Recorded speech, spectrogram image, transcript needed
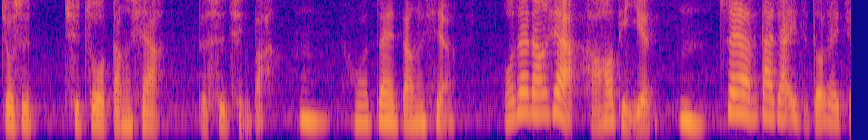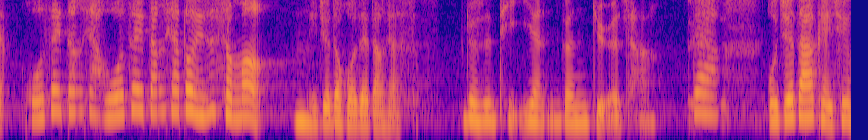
就是去做当下的事情吧。嗯，活在当下，活在当下，好好体验。嗯，虽然大家一直都在讲。活在当下，活在当下到底是什么？嗯，你觉得活在当下是什么？就是体验跟觉察。对啊，我觉得大家可以去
